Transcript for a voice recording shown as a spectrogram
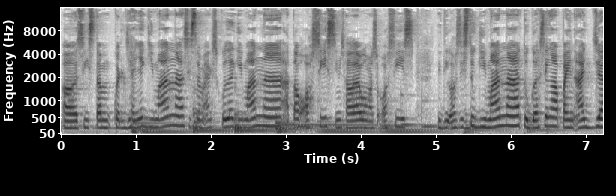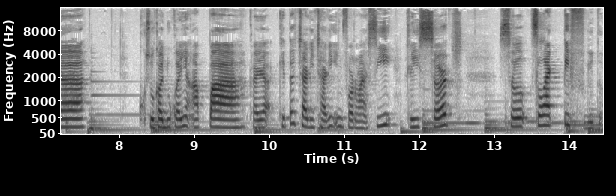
Uh, sistem kerjanya gimana? Sistem ekskulnya gimana? Atau osis misalnya mau masuk osis. Jadi osis tuh gimana? Tugasnya ngapain aja? Suka dukanya apa? Kayak kita cari-cari informasi research selektif gitu.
